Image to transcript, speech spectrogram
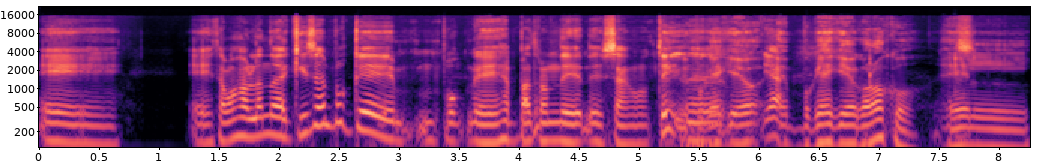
eh, eh, estamos hablando de Aquízar porque, porque es el patrón de, de San Agustín. Porque es que yo, ya. porque es el que yo conozco. El,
